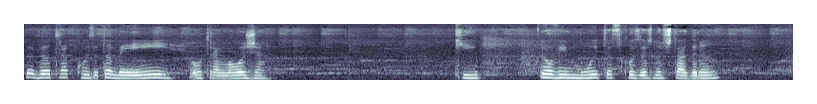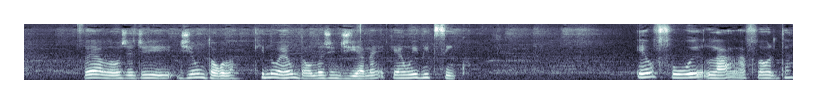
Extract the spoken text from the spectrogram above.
Quero ver outra coisa também, outra loja que eu vi muitas coisas no Instagram. Foi a loja de, de um dólar, que não é um dólar hoje em dia, né? Que é 1,25. Eu fui lá na Flórida,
